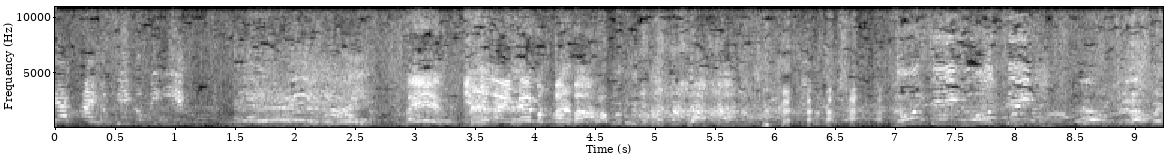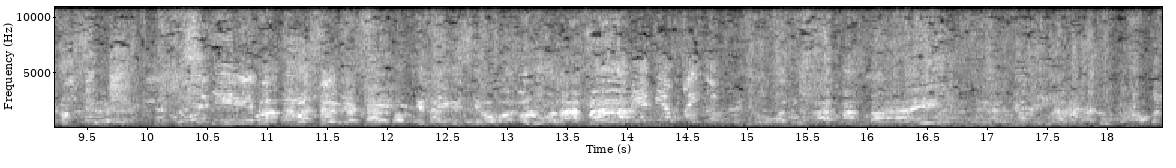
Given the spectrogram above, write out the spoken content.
อยากถ่ายกับพี่ก็ไม่ยิ้มไม่ยิ้มยังไงแม่บังคับอะรู้จริงรู้จริงเราไปคอนเสิร์ตรู้จริงเราไปคอนเสิร์ตกันครับบอกเอ็นนี่ก็เสียวเอาลูกเอาหลานมาแม่ไม่เอาไปหรอกจะบอกว่าลูกหลานมากหลายยวลูกหลานมาลูกเข้าเหมือน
